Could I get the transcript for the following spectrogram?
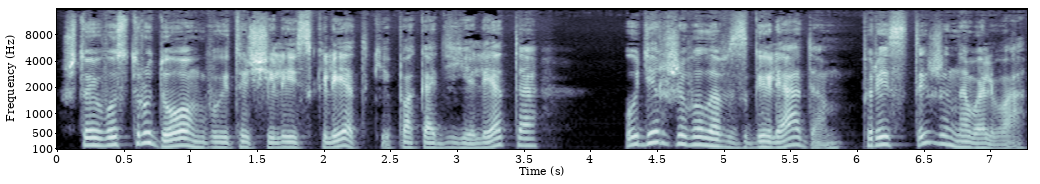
что его с трудом вытащили из клетки, пока Дьелета удерживала взглядом пристыженного льва.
